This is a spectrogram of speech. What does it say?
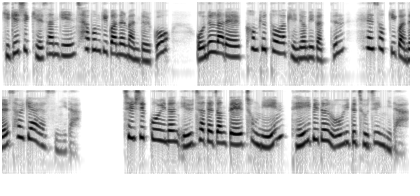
기계식 계산기인 차분기관을 만들고 오늘날의 컴퓨터와 개념이 같은 해석기관을 설계하였습니다. 79위는 1차 대전 때의 총리인 데이비드 로이드 조지입니다.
